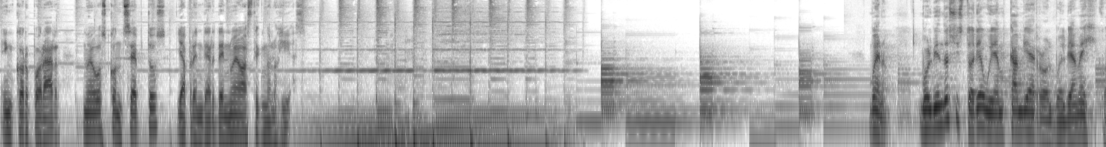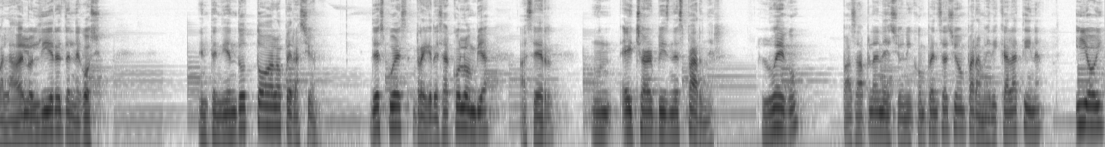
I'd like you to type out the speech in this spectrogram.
e incorporar nuevos conceptos y aprender de nuevas tecnologías. Bueno, volviendo a su historia, William cambia de rol, vuelve a México al lado de los líderes del negocio entendiendo toda la operación. Después regresa a Colombia a ser un HR Business Partner. Luego pasa a planeación y compensación para América Latina y hoy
